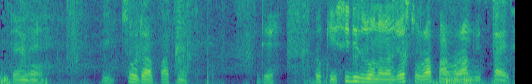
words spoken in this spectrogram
Then uh, the two other apartment there. Okay see this one and just to wrap around with ties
